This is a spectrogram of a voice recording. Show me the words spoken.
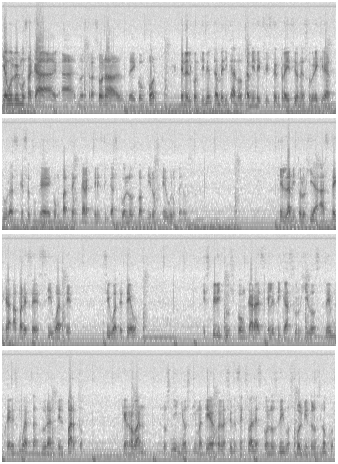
ya volvemos acá a, nuestra zona de confort. En el continente americano también existen tradiciones sobre criaturas que, comparten características con los vampiros europeos. En la mitología azteca aparece Cihuate- Cihuateteo, espíritus con cara esquelética surgidos de mujeres muertas durante el parto, que roban los niños y mantienen relaciones sexuales con los vivos, volviéndolos locos.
